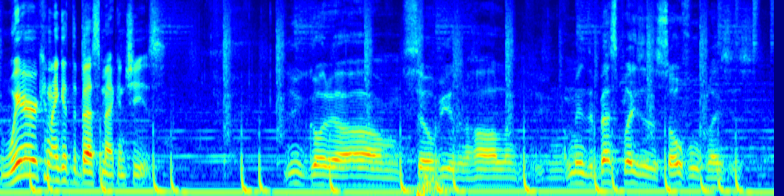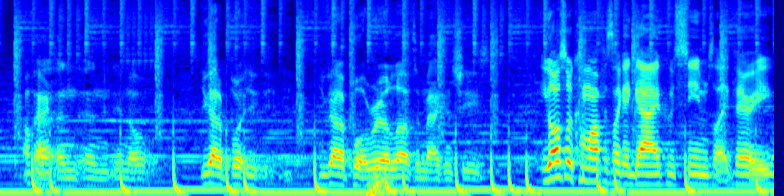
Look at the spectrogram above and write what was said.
where can I get the best mac and cheese? You can go to um, Sylvia's in Harlem. I mean, the best places are soul food places. Okay. And, and you know, you gotta put you, you gotta put real love to mac and cheese. You also come off as like a guy who seems like very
